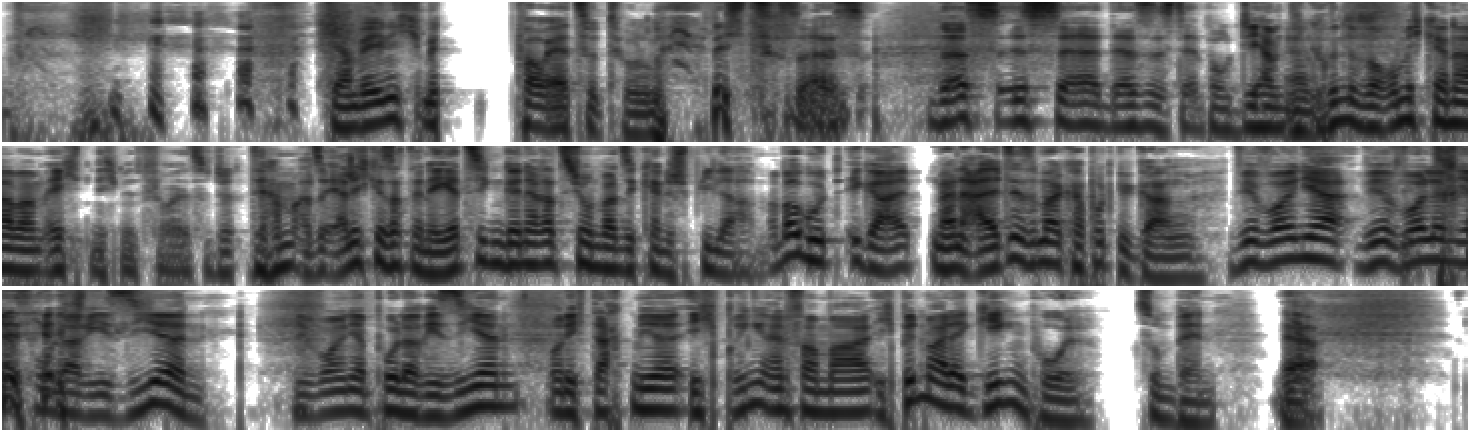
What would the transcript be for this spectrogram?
Die haben wenig mit VR zu tun, um ehrlich zu sein. Das, das ist, äh, das ist der Punkt. Die haben die Ja. Gründe, warum ich keine habe, haben echt nicht mit VR zu tun. Die haben also ehrlich gesagt in der jetzigen Generation, weil sie keine Spiele haben. Aber gut, egal. Meine alte ist immer kaputt gegangen. Wir wollen ja, wir wollen ja polarisieren. Wir wollen ja polarisieren. Und ich dachte mir, ich bringe einfach mal, ich bin mal der Gegenpol zum Ben. Ja. Ja,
